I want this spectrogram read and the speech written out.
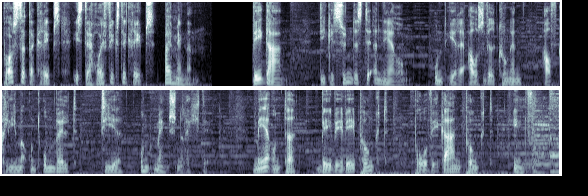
Prostatakrebs ist der häufigste Krebs bei Männern. Vegan, die gesündeste Ernährung und ihre Auswirkungen auf Klima und Umwelt – Tier- und Menschenrechte. Mehr unter www.provegan.info.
